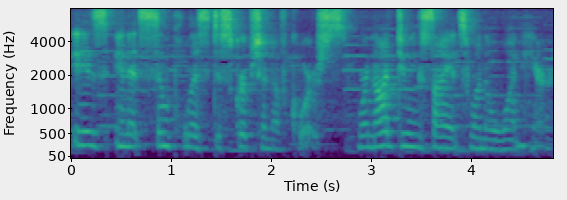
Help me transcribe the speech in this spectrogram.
is in its simplest description, of course. We're not doing Science 101 here.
